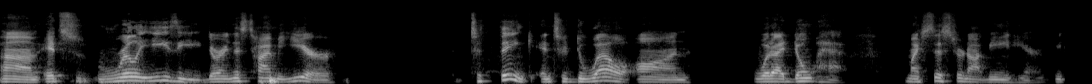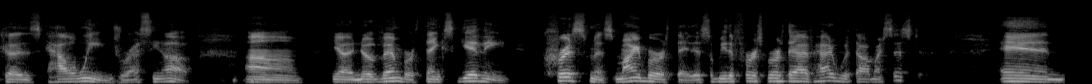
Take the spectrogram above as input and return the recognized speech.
um, it's really easy during this time of year to think and to dwell on what I don't have. My sister not being here because Halloween, dressing up, um, you know, November, Thanksgiving, Christmas, my birthday. This will be the first birthday I've had without my sister. And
